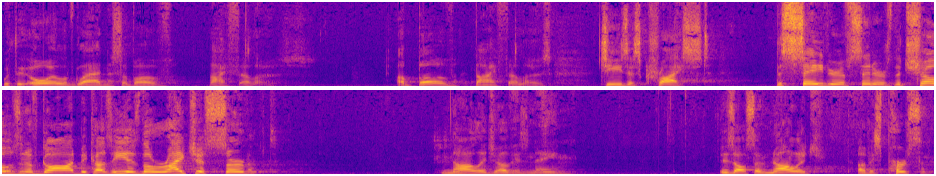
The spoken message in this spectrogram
with the oil of gladness above thy fellows. Above thy fellows. Jesus Christ, the Savior of sinners, the chosen of God because he is the righteous servant. Knowledge of his name. It is also knowledge of his person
